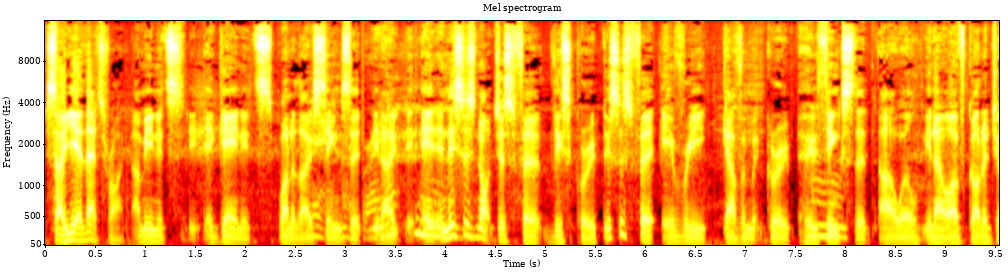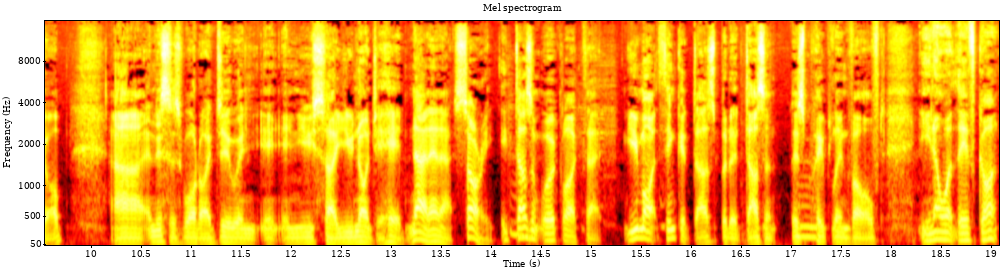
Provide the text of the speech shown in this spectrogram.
So yeah, that's right. I mean, it's again, it's one of those Yeah, things no that you know, brainer. and, and this is not just for this group. This is for every government group who mm. thinks that, oh well, you know, I've got a job, uh, and this is what I do, and and you say you nod your head. No, no, no. Sorry, it mm. doesn't work like that. You might think it does, but it doesn't. There's mm. people involved. You know what they've got?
